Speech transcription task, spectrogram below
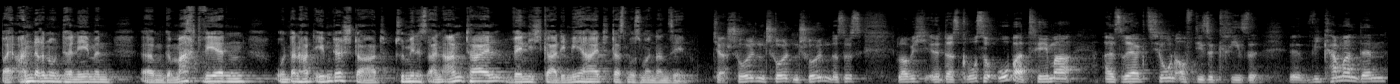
bei anderen Unternehmen ähm, gemacht werden. Und dann hat eben der Staat zumindest einen Anteil, wenn nicht gar die Mehrheit. Das muss man dann sehen. Tja, Schulden, Schulden, Schulden. Das ist, glaube ich, äh, das große Oberthema als Reaktion auf diese Krise. Äh, wie kann man denn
